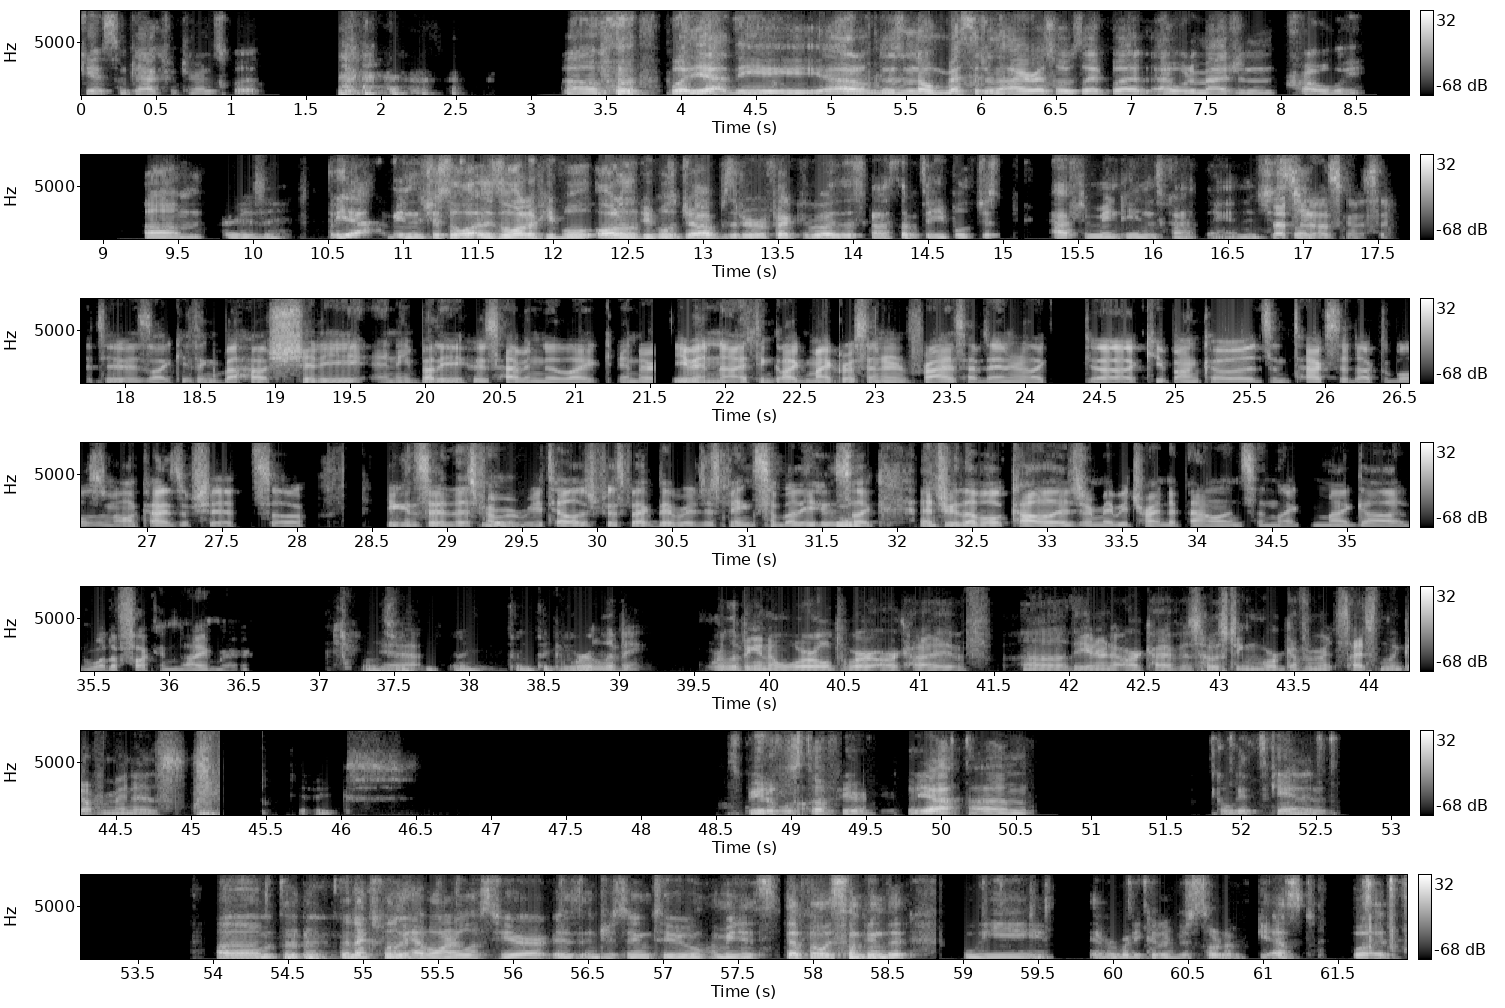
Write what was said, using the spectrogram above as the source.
get some tax returns, but um, but yeah, the I don't. There's no message on the IRS website, but I would imagine probably. Um, Crazy. but yeah, I mean, it's just a lot. There's a lot of people. A lot of the people's jobs that are affected by this kind of stuff. That people just have to maintain this kind of thing, and it's just That's like what I was gonna say too. Is like you think about how shitty anybody who's having to like enter. Even I think like Micro Center and Fry's have to enter like uh, coupon codes and tax deductibles and all kinds of shit. So you consider this from a retailer's perspective, or just being somebody who's like entry level college or maybe trying to balance and like, my god, what a fucking nightmare. Yeah. interesting. Didn't think of We're living we're living in a world where archive uh, the internet archive is hosting more government sites than the government is. Yikes. it's beautiful stuff here. But yeah, um, go get scanning. Um, the next one we have on our list here is interesting too. I mean, it's definitely something that we everybody could have just sort of guessed, but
